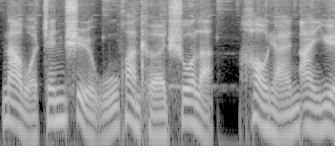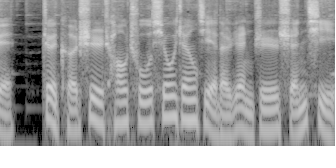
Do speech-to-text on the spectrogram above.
那我真是无话可说了。浩然暗月，这可是超出修真界的认知神器。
